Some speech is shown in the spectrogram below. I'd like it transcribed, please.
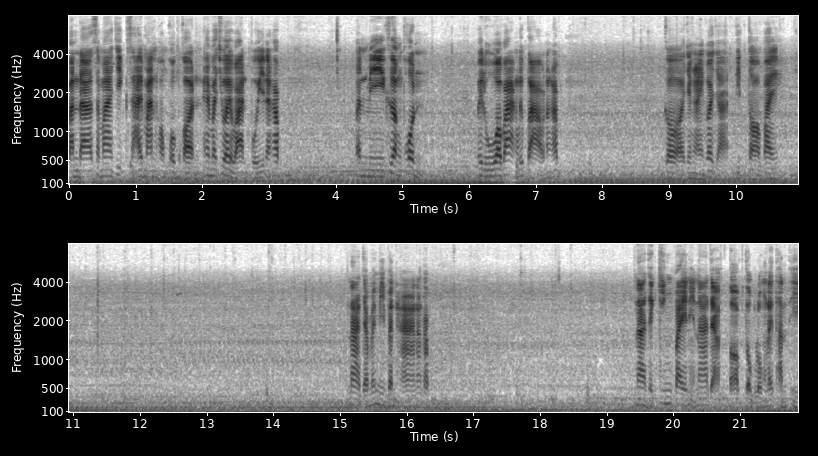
บรรดาสมาชิกสายมันของผมก่อนให้มาช่วยหวานปุ๋ยนะครับ มันมีเครื่องพ่น ไม่รู้ว่าว่างหรือเปล่านะครับ ก็ยังไงก็จะติดต่อไป น่าจะไม่มีปัญหานะครับ น่าจะกิ้งไปเนี่ยน่าจะตอบตกลงได้ทันที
